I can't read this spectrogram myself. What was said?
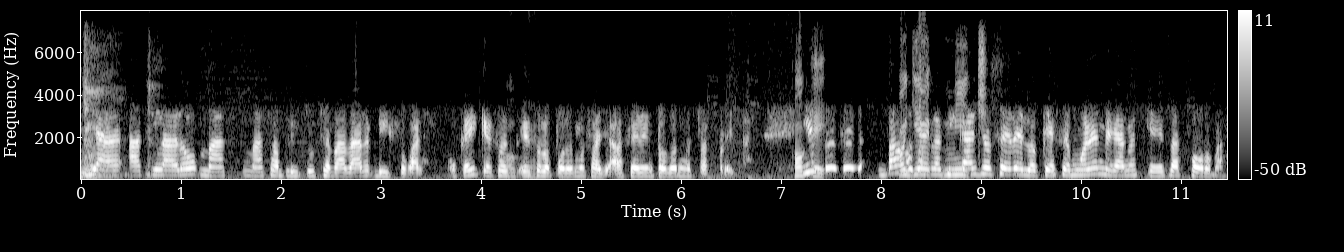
y a, a claro más más amplitud se va a dar visual, ¿ok? Que eso es, Ok. eso lo podemos hacer en todas nuestras prendas. Ok. Y entonces vamos Oye, a platicar, Mitch. yo sé de lo que se mueren de ganas que es las formas,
